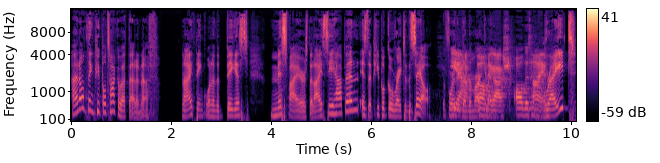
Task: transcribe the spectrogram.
I don't think people talk about that enough. And I think one of the biggest misfires that I see happen is that people go right to the sale before yeah. they've done the marketing. Oh my gosh, all the time. Right?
